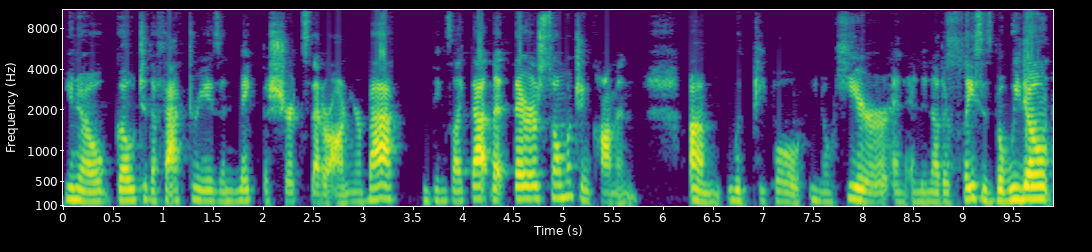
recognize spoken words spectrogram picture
you know go to the factories and make the shirts that are on your back and things like that that there is so much in common um, with people you know here and, and in other places but we don't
